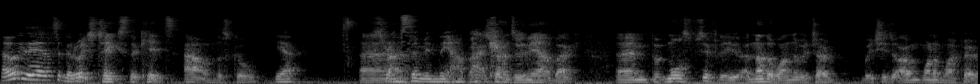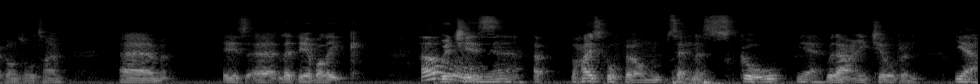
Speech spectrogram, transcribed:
Oh yeah, that's a good one. which takes the kids out of the school. Yeah, Uh, strands them in the outback. Strands them in the Outback. Um, but more specifically, another one which I, which is um, one of my favourite films of all time, um, is uh, Le Diabolique, Oh, which is yeah, a high school film set in a school yeah, without any children. yeah.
